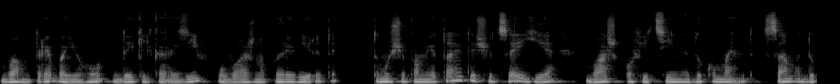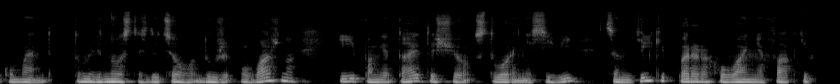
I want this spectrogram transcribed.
вам треба його декілька разів уважно перевірити, тому що пам'ятайте, що це є ваш офіційний документ, саме документ. Тому відноситесь до цього дуже уважно і пам'ятайте, що створення CV це не тільки перерахування фактів,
